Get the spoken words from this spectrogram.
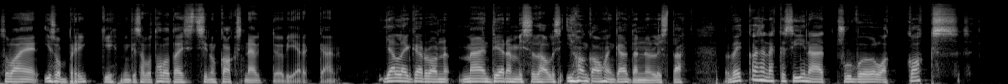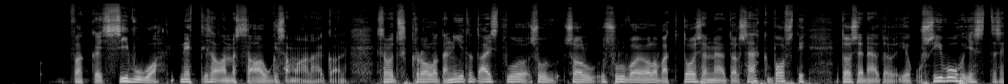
sellainen iso brikki, minkä sä voit avata ja sit siinä on kaksi näyttöä vierekkäin. Jälleen kerran, mä en tiedä missä tämä olisi ihan kauhean käytännöllistä. Mä veikkaisin ehkä siinä, että sulla voi olla kaksi vaikka sivua nettisalamassa auki samaan aikaan. Sä voit scrollata niitä, tai sitten sulla sul, sul voi olla vaikka toisen näytöllä sähköposti, ja toisen näytöllä joku sivu, ja sitten sä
